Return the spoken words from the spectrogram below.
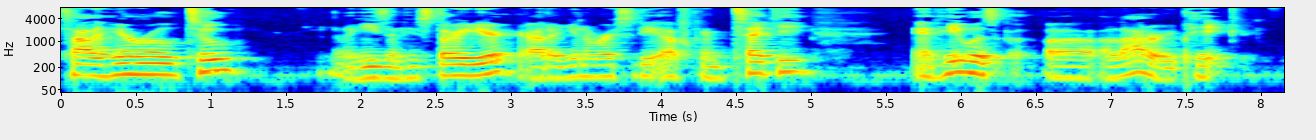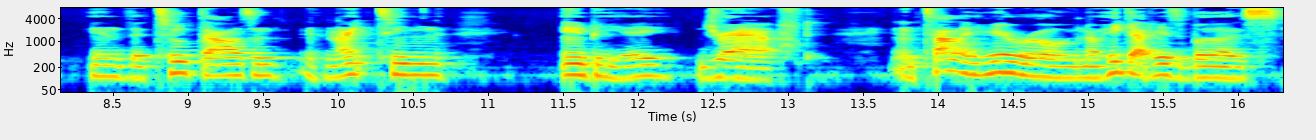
Tyler Herro too. He's in his third year out of University of Kentucky, and he was a lottery pick in the 2019 NBA draft. And Tyler Herro, you know, he got his buzz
